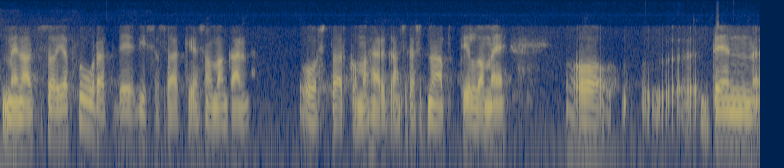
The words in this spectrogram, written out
Men alltså jag tror att det är vissa saker som man kan åstadkomma här ganska snabbt till och med. Och eh, den eh,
